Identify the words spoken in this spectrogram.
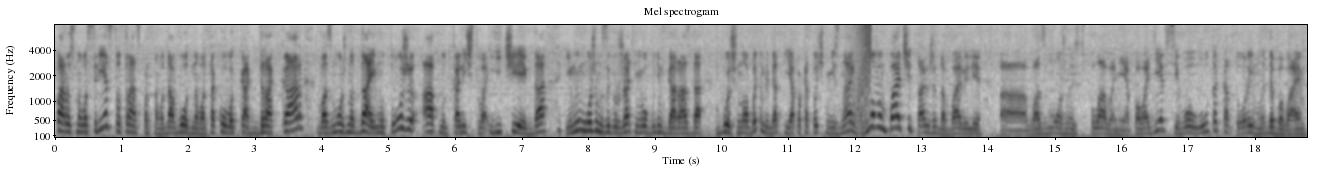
парусного средства транспортного, да, водного, такого как дракар, возможно, да, ему тоже апнут количество ячеек, да, и мы можем загружать в него будем гораздо больше. Но об этом, ребятки, я пока точно не знаю. В новом патче также добавили а, возможность плавания по воде всего лута, который мы добываем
